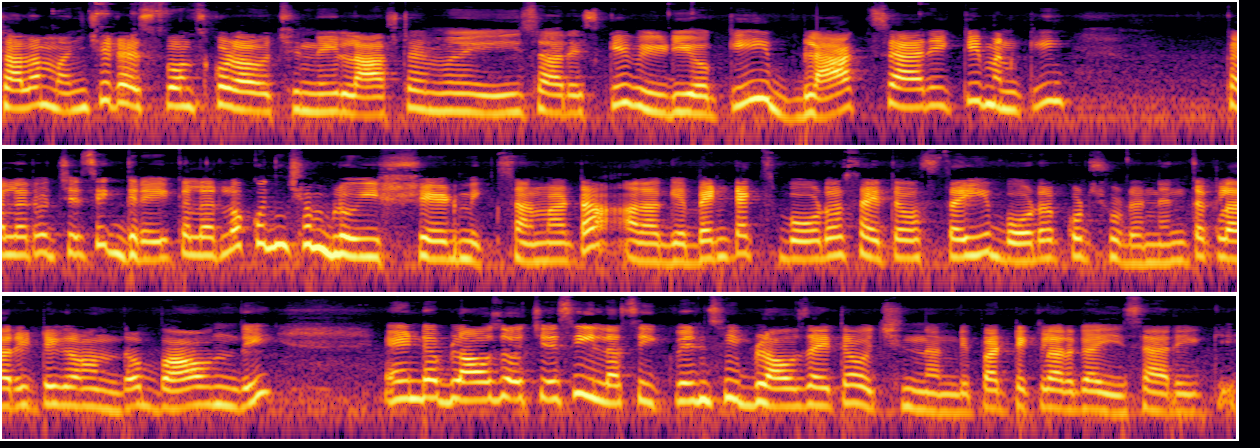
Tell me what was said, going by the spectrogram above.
చాలా మంచి రెస్పాన్స్ కూడా వచ్చింది. లాస్ట్ టైం ఈ శారీస్కి వీడియోకి. బ్లాక్ శారీకి మనకి కలర్ వచ్చేసి గ్రే కలర్లో కొంచెం బ్లూయిష్ షేడ్ మిక్స్ అనమాట అలాగే బెంటెక్స్ బోర్డర్స్ అయితే వస్తాయి. బోర్డర్ కూడా చూడండి ఎంత క్లారిటీగా ఉందో బాగుంది. అండ్ బ్లౌజ్ వచ్చేసి ఇలా సీక్వెన్సీ బ్లౌజ్ అయితే వచ్చిందండి పర్టికులర్గా ఈ శారీకి.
